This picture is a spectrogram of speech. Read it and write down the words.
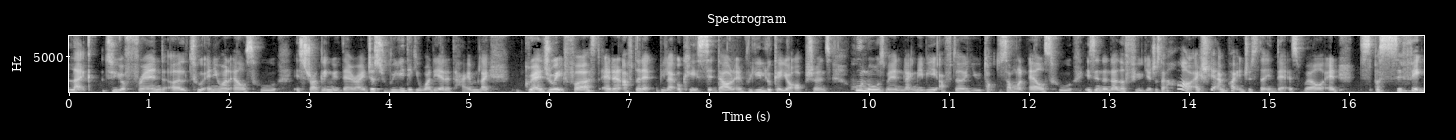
like to your friend uh, to anyone else who is struggling with that right? Just really take it one day at a time like graduate first and then after that be like okay sit down and really look at your options. Who knows man? Like maybe after you talk to someone else who is in another field you're just like huh actually i'm quite interested in that as well. And specific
